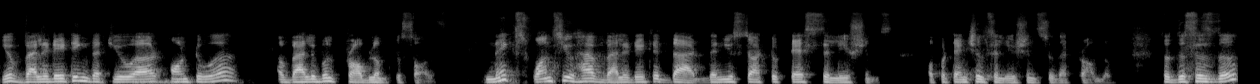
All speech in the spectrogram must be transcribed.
you're validating that you are onto a, a valuable problem to solve. Next once you have validated that then you start to test solutions or potential solutions to that problem so this is the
